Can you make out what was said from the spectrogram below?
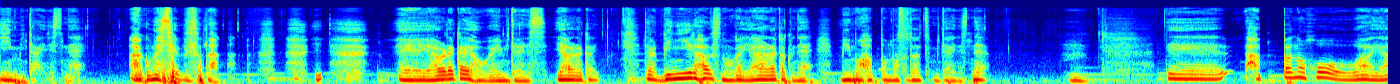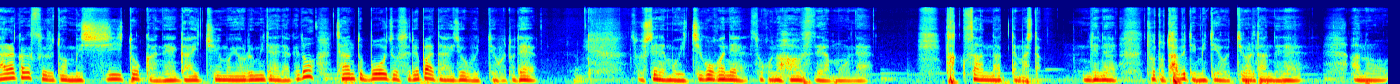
いいみたいですね。あごめんなさい嘘だ。えー柔らかい方がいいみたいです。柔らかい。だからビニールハウスの方が柔らかくね実も葉っぱも育つみたいですね。うん。で葉っぱの方は柔らかくすると虫とかね害虫も寄るみたいだけどちゃんと防除すれば大丈夫っていうことで。そしてねもうイチゴがねそこのハウスではもうねたくさんなってました。でねちょっと食べてみてよって言われたんでねあの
